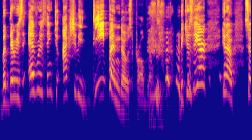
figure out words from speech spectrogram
but there is everything to actually deepen those problems because they are you know so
